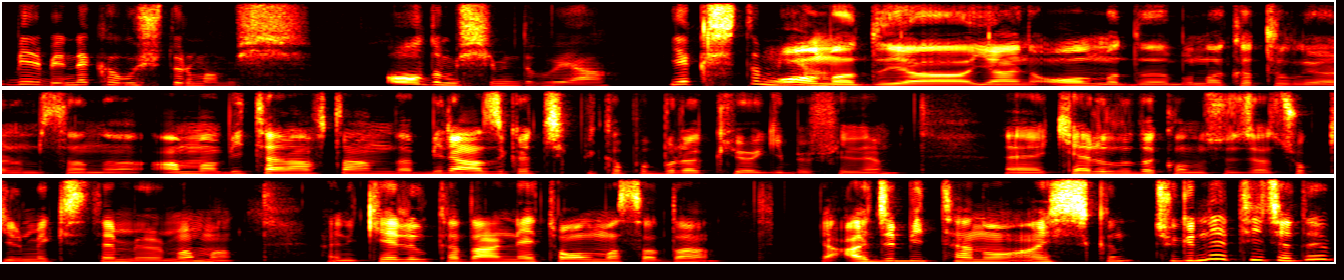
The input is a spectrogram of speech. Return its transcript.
birbirine kavuşturmamış. Oldu mu şimdi bu ya? Yakıştı mı? Olmadı ya. Yani olmadı. Buna katılıyorum sana. Ama bir taraftan da birazcık açık bir kapı bırakıyor gibi film. Ee, Carol'ı da konuşacağız. Çok girmek istemiyorum ama hani Carol kadar net olmasa da ya acı biten o aşkın. Çünkü neticede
